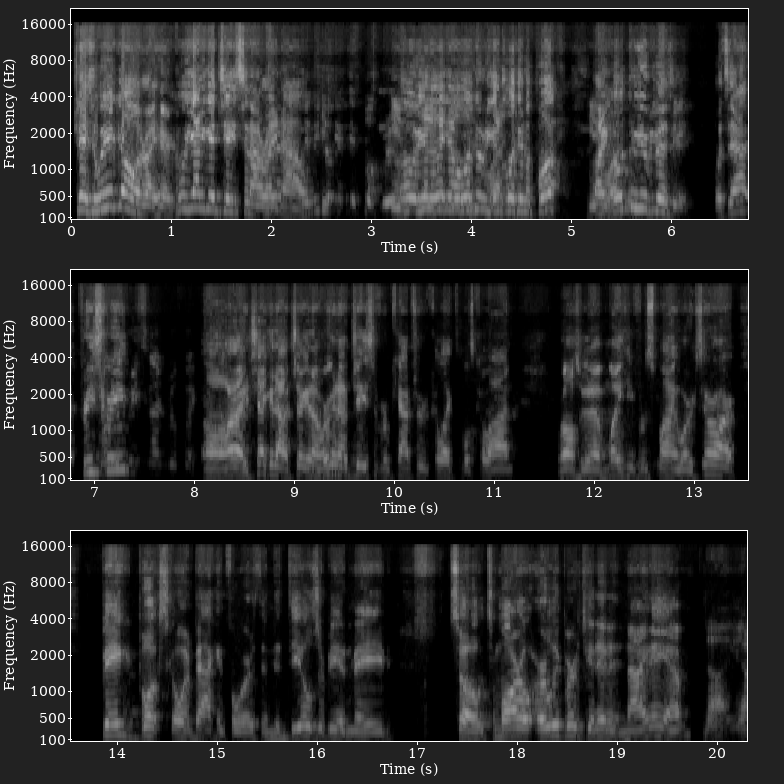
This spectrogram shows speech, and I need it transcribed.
Jason, where you going right here? We got to get Jason out right now. Let me look at this book. He's- Oh, we got to look at we got to look at a book. He's All right, go do your business. What's that? Pre-screen? Oh, all right, check it out. Check it out. We're gonna have Jason from Capture Collectibles come on. We're also gonna have Mikey from Spineworks. There are big books going back and forth, and the deals are being made. So tomorrow, early birds get in at 9 a.m. Nine. Yeah.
